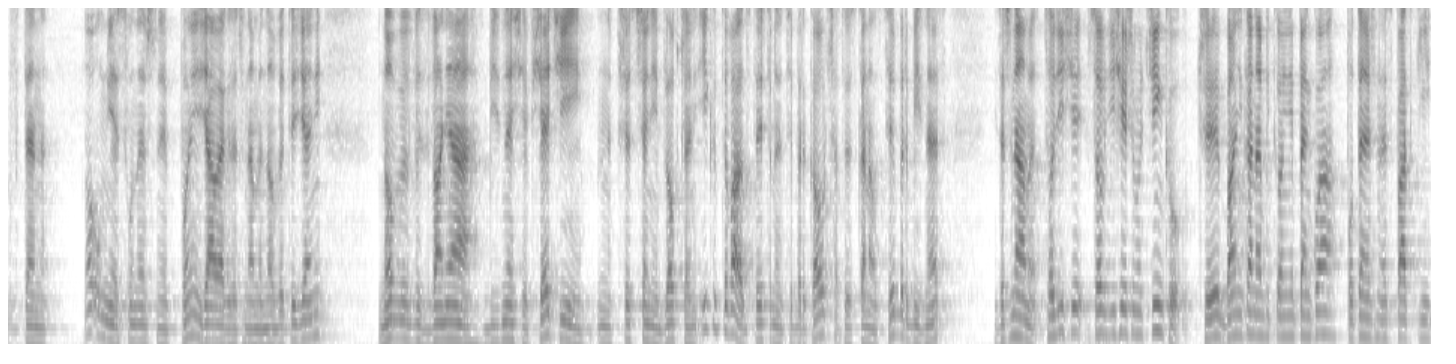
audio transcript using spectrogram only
w ten, no u mnie słoneczny poniedziałek. Zaczynamy nowy tydzień. Nowe wyzwania w biznesie w sieci, w przestrzeni blockchain i kryptowalut. Z tej strony CyberCoach, a to jest kanał Cyberbiznes. Zaczynamy. Co, co w dzisiejszym odcinku? Czy bańka na Bitcoinie pękła? Potężne spadki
